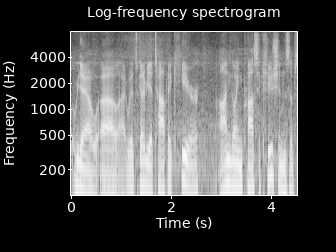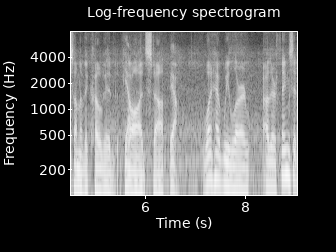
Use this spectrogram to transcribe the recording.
You know, uh, it's going to be a topic here ongoing prosecutions of some of the COVID Yeah. fraud stuff. Yeah. What have we learned? Are there things that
